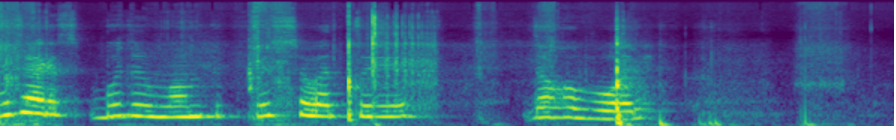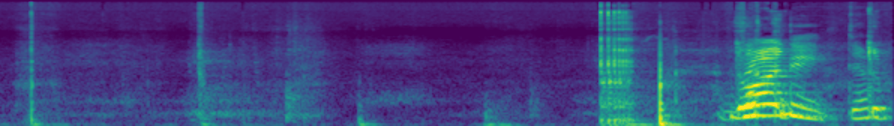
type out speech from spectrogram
Ми зараз будемо вам підписувати договор. Закрийте.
